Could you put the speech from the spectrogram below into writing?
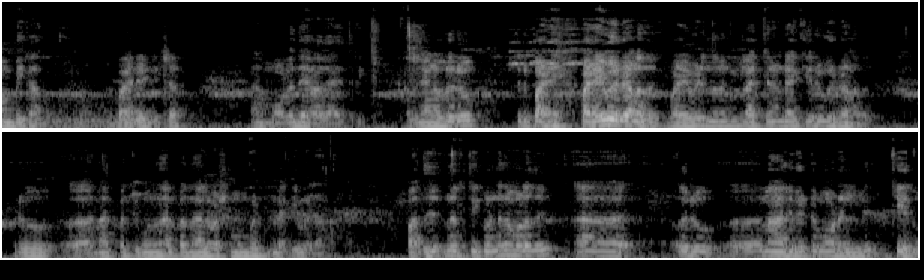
അംബിക ഭാര്യ നിഷ മോൾ ദേവഗായത്രി. അപ്പോൾ ഞങ്ങളുടെ ഒരു ഒരു പഴയ പഴയ വീടാണത്. പഴയ വീട് എന്ന് പറഞ്ഞെങ്കിൽ അച്ഛൻ ഉണ്ടാക്കിയ ഒരു വീടാണത്. ഒരു നാൽപ്പത്തി മൂന്ന് നാൽപ്പത്തിനാല് വർഷം മുമ്പ് ഉണ്ടാക്കിയ വീടാണ്. അപ്പം അത് നിർത്തിക്കൊണ്ട് നമ്മളത് ഒരു നാലുകെട്ട് മോഡലിൽ ചെയ്തു.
